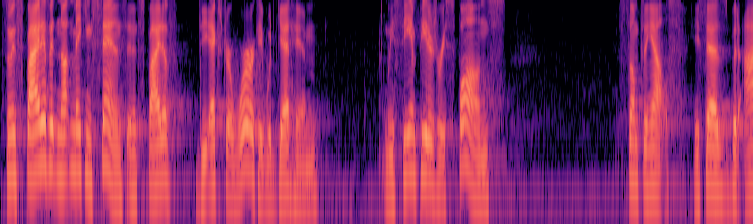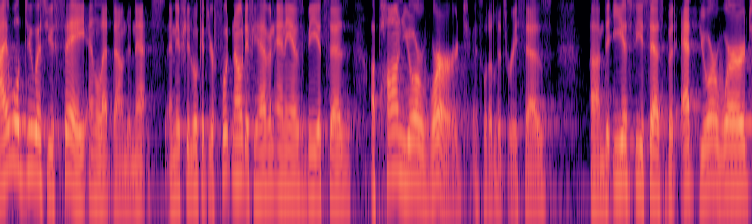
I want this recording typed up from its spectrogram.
So, in spite of it not making sense, and in spite of the extra work it would get him, we see in Peter's response something else. He says, But I will do as you say and let down the nets. And if you look at your footnote, if you have an NASB, it says, Upon your word, is what it literally says. Um, the ESV says, But at your word,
